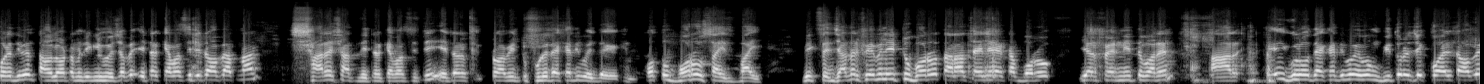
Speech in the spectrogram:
করে দিবেন, তাহলে অটোমেটিকলি হয়ে যাবে। এটার ক্যাপাসিটিটা হবে আপনার সাড়ে সাত লিটার ক্যাপাসিটি এটার একটু আমি একটু খুলে দেখা দিব, এই দেখেন, কত বড় সাইজ ভাই। বিগ যাদের ফ্যামিলি একটু বড়, তারা চাইলে একটা বড় ইয়ার ফ্যান নিতে পারেন। আর এইগুলো দেখা দিব এবং ভিতরে যে কয়েলটা হবে,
